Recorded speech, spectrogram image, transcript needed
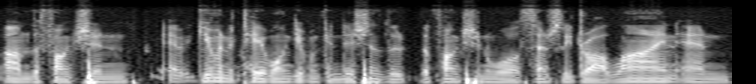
um, the function, eh, given a table and given conditions, the, the function will essentially draw a line and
